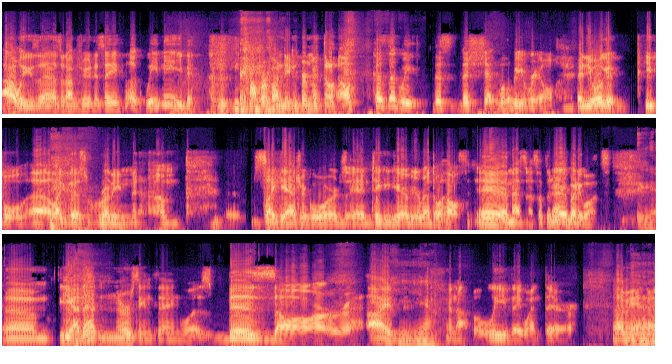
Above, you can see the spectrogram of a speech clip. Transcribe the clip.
I will use that as an opportunity to say, look, we need proper funding for mental health because then we this this shit will be real, and you will get people uh, like this running um, psychiatric wards and taking care of your mental health, and that's not something anybody wants. Yeah. Um, yeah, that nursing thing was bizarre. I Yeah. cannot believe they went there. I mean, Yeah.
